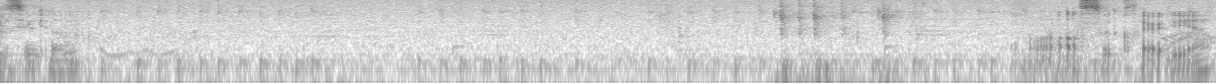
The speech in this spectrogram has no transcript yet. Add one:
Easy kill. We'll also clear you up.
